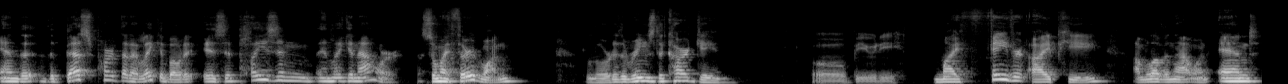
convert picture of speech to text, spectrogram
And the, the best part that I like about it is it plays in, in like an hour. So my third one, Lord of the Rings, the card game. Oh, beauty. My favorite IP. I'm loving that one. And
